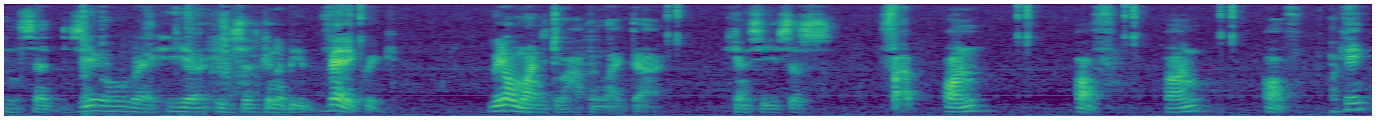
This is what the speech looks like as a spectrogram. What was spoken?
and set zero right here. It's just gonna be very quick. We don't want it to happen like that. You can see it's just on off on off okay?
